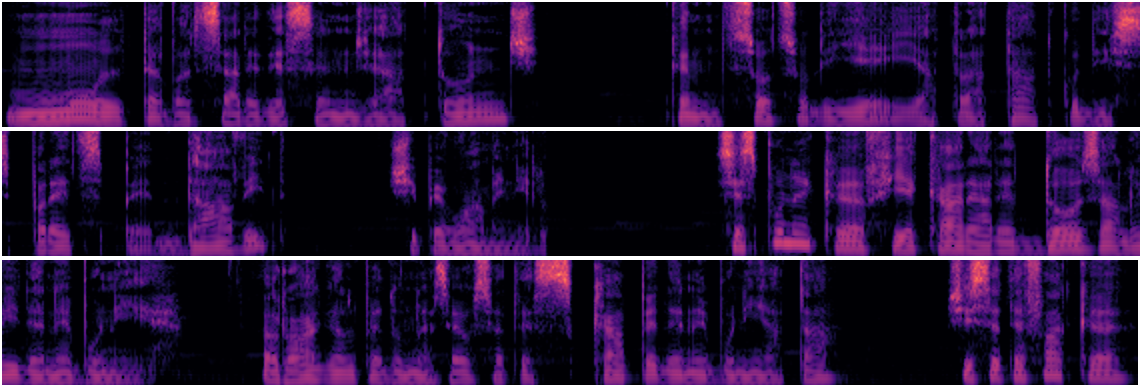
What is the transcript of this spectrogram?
multă vărsare de sânge atunci când soțul ei i-a tratat cu dispreț pe David și pe oamenii lui. Se spune că fiecare are doza lui de nebunie. Roagă-L pe Dumnezeu să te scape de nebunia ta și să te facă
